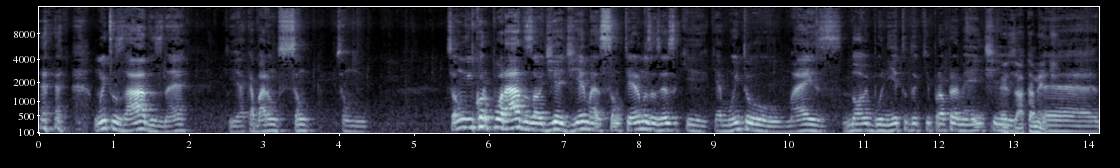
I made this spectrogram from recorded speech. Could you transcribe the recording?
muito usados, né? Que acabaram, são, são são incorporados ao dia a dia, mas são termos às vezes que, que é muito mais nome bonito do que propriamente Exatamente. É,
